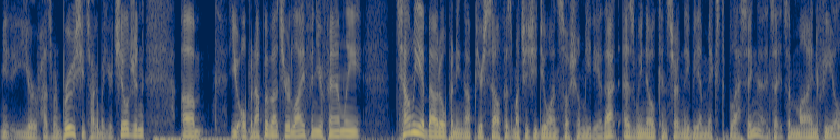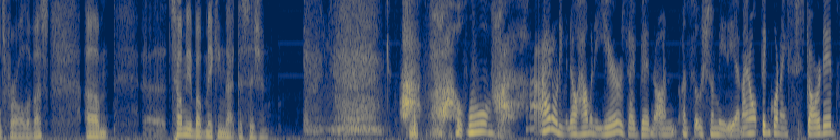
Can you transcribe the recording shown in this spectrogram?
your husband Bruce. You talk about your children. Um, you open up about your life and your family. Tell me about opening up yourself as much as you do on social media. That, as we know, can certainly be a mixed blessing. It's a, it's a minefield for all of us. Um, uh, tell me about making that decision. I don't even know how many years I've been on, on social media. And I don't think when I started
